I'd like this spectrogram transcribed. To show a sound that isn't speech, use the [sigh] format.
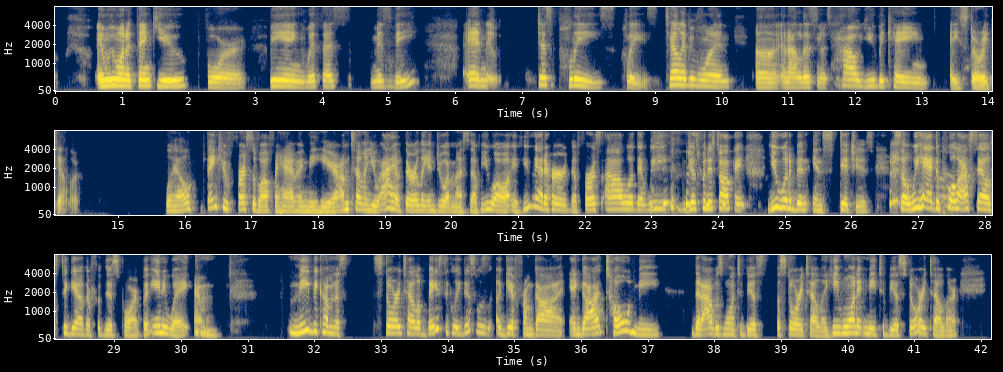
And we want to thank you for being with us, Ms. V. And just please, please tell everyone uh, and our listeners how you became a storyteller. Well, thank you, first of all, for having me here. I'm telling you, I have thoroughly enjoyed myself. You all, if you had heard the first hour that we just finished talking, [laughs] you would have been in stitches. So we had to pull ourselves together for this part. But anyway, [clears throat] me becoming a storyteller, basically, this was a gift from God. And God told me that I was going to be a, a storyteller. He wanted me to be a storyteller.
